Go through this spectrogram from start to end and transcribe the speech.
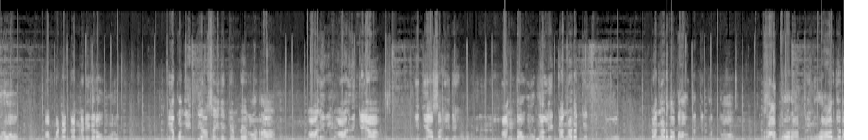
ಊರು ಅಪ್ಪಟ ಕನ್ನಡಿಗರ ಊರು. ಇದಕ್ಕೊಂದು ಇತಿಹಾಸ ಇದೆ. ಕೆಂಪೇಗೌಡರ ಆಳ್ವಿ, ಆಳ್ವಿಕೆಯ ಇತಿಹಾಸ ಇದೆ. ಅಂಥ ಊರಿನಲ್ಲಿ ಕನ್ನಡಕ್ಕೆ ಕೂತು, ಕನ್ನಡದ ಬಾವುಟಕ್ಕೆ ಕೂತು, ರಾತ್ರೋರಾತ್ರಿ ನೂರಾರು ಜನ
